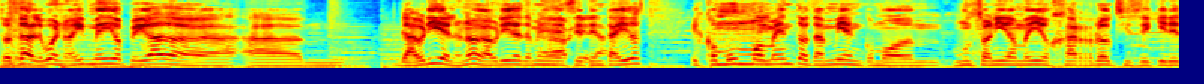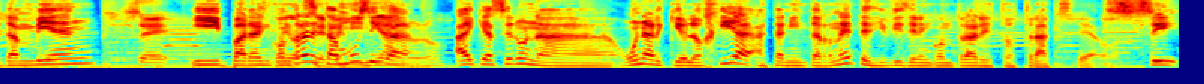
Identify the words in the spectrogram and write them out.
Total, bueno, ahí medio pegado a, a, mm, Gabriela, ¿no? Gabriela también es del Gabriela. 72. Es como un momento también, como un sonido medio hard rock, si se quiere también. Sí. Y para encontrar esta música hay que hacer una, una arqueología. Hasta en internet es difícil encontrar estos tracks. digamos. Sí,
